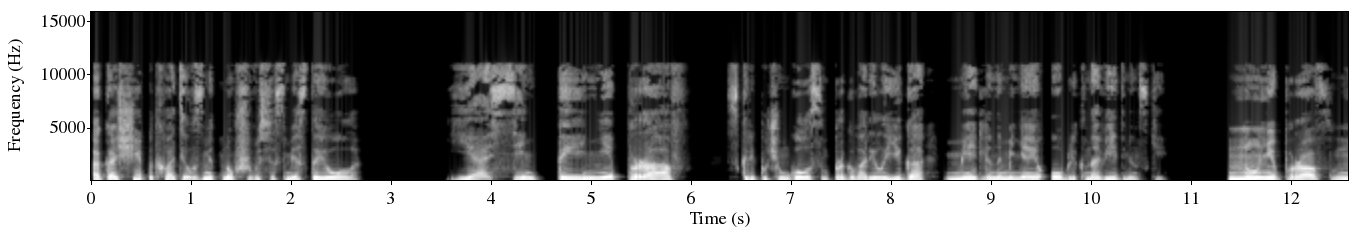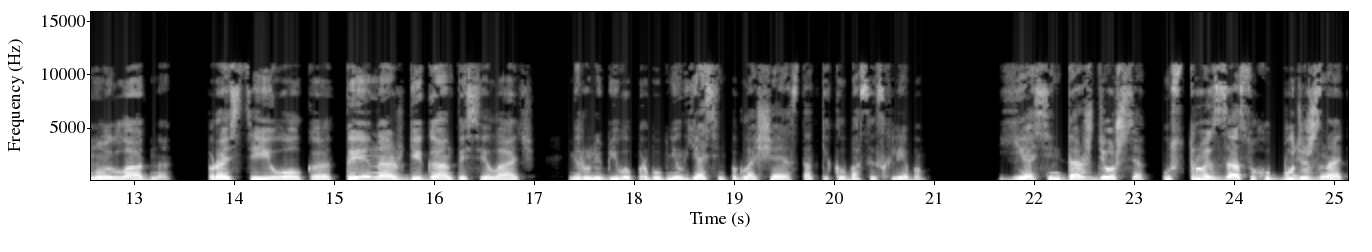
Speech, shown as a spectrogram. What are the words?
а Кощей подхватил взметнувшегося с места Иола. «Ясень, ты не прав!» — скрипучим голосом проговорила яга, медленно меняя облик на ведьминский. «Ну, не прав, ну и ладно. Прости, Иолка, ты наш гигант и силач», — миролюбиво пробубнил Ясень, поглощая остатки колбасы с хлебом. «Ясень, дождешься! Устрой засуху, будешь знать!»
